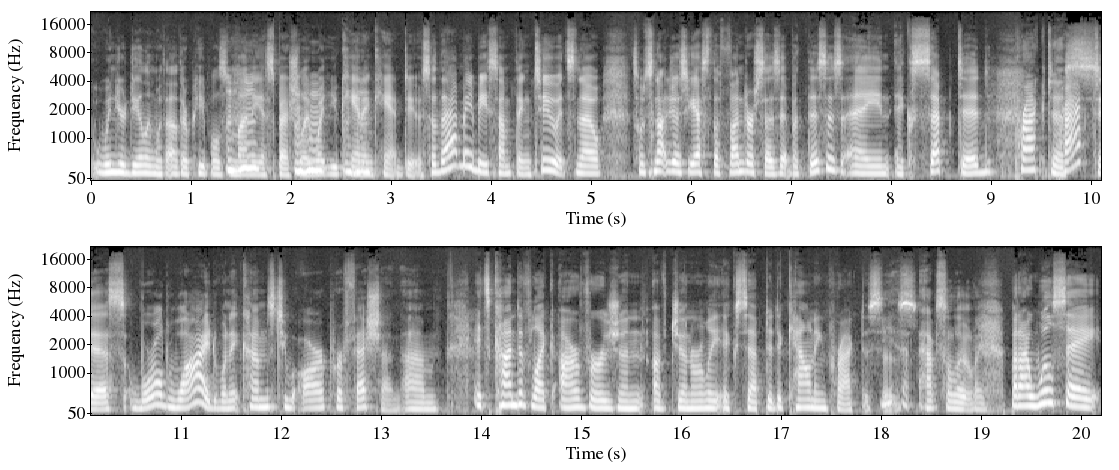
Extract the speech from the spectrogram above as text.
when you're dealing with other people's money, especially what you can and can't do. So that may be something too. It's no, so it's not just yes, the funder says it, but this is an accepted Practice. practice worldwide when it comes to our profession. Um, It's kind of like our version of generally accepted accounting practices. absolutely. But I will say,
